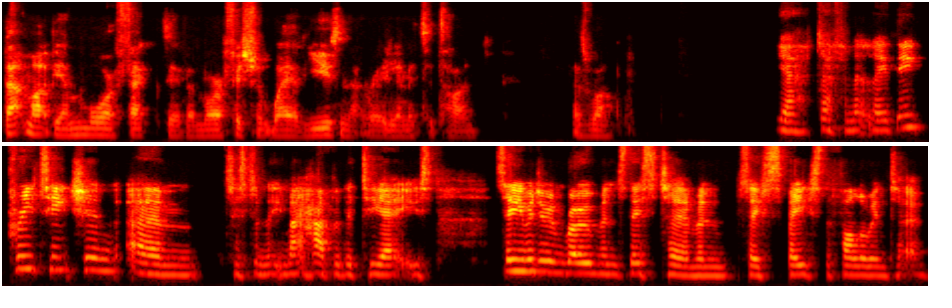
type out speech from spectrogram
that might be a more effective and more efficient way of using that really limited time as well. Yeah, definitely. The pre-teaching um, system that you might have with the TAs, say you were doing Romans this term and say space the following term,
